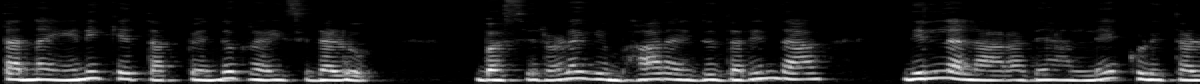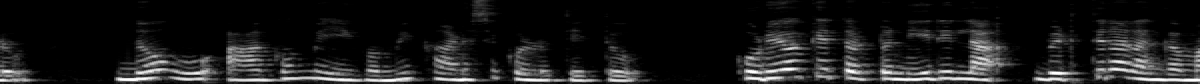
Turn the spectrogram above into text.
ತನ್ನ ಎಣಿಕೆ ತಪ್ಪೆಂದು ಗ್ರಹಿಸಿದಳು. ಬಸ್ಸಿರೊಳಗೆ ಭಾರ ಇದ್ದುದರಿಂದ ನಿಲ್ಲಲಾರದೆ ಅಲ್ಲೇ ಕುಳಿತಳು. ನೋವು ಆಗೊಮ್ಮೆ ಈಗೊಮ್ಮೆ ಕಾಣಿಸಿಕೊಳ್ಳುತ್ತಿತ್ತು. ಕುಡಿಯೋಕೆ ತೊಟ್ಟು ನೀರಿಲ್ಲ, ಬಿಡ್ತೀರಾ ರಂಗಮ್ಮ?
